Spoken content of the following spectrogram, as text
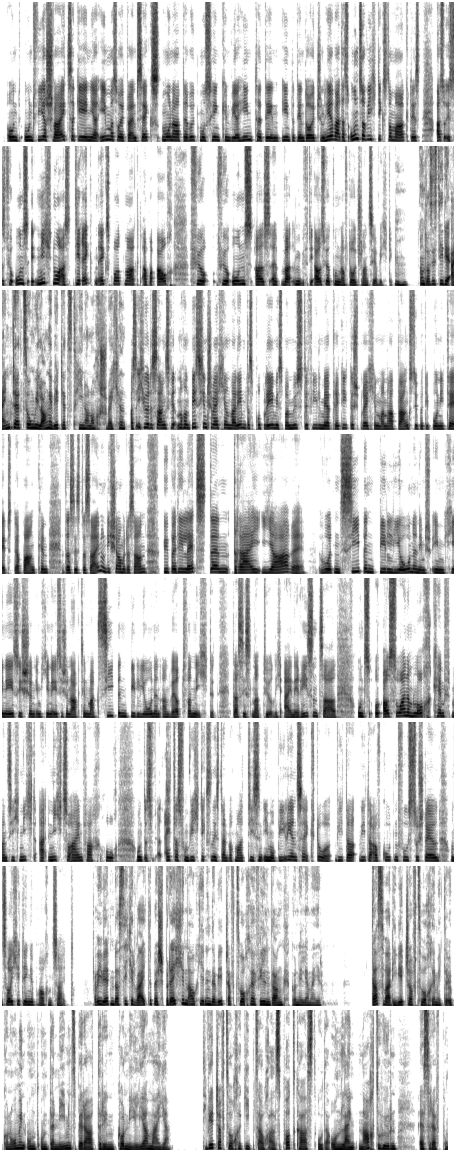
Und, und wir Schweizer gehen ja immer so etwa im Sechs-Monate-Rhythmus hinken wir hinter den, hinter den Deutschen her, weil das unser wichtigster Markt ist. Also ist es für uns nicht nur als direkten Exportmarkt, aber auch für, für uns als äh, für die Auswirkungen auf Deutschland sehr wichtig. Mhm. Und was ist Ihre Einschätzung? Wie lange wird jetzt China noch schwächeln? Also ich würde sagen, es wird noch ein bisschen schwächeln, weil eben das Problem ist, man müsste viel mehr Kredite sprechen. Man hat Angst über die Bonität der Banken. Das ist das eine. Und ich schaue mir das an. Über die letzten drei Jahre wurden sieben Billionen im, im, chinesischen, im chinesischen Aktienmarkt, sieben Billionen an Wert vernichtet. Das ist natürlich eine Riesenzahl. Und aus so einem Loch kämpft man sich nicht, äh, nicht so einfach hoch. Und das, etwas vom Wichtigsten ist einfach mal diesen Immobiliensektor wieder, wieder auf guten Fuß zu stellen. Und solche Dinge brauchen Zeit. Wir werden das sicher weiter besprechen, auch hier in der Wirtschaftswoche. Vielen Dank, Cornelia Meyer. Das war die Wirtschaftswoche mit der Ökonomin und Unternehmensberaterin Cornelia Meyer. Die Wirtschaftswoche gibt es auch als Podcast oder online nachzuhören srf.ch-audio.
